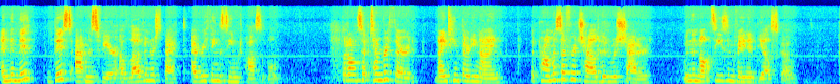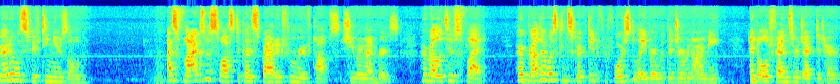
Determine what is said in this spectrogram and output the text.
and in this, this atmosphere of love and respect, everything seemed possible. But on September 3rd, 1939, the promise of her childhood was shattered when the Nazis invaded Bielsko. Gerda was 15 years old. As flags with swastikas sprouted from rooftops, she remembers, her relatives fled. Her brother was conscripted for forced labor with the German army, and old friends rejected her.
